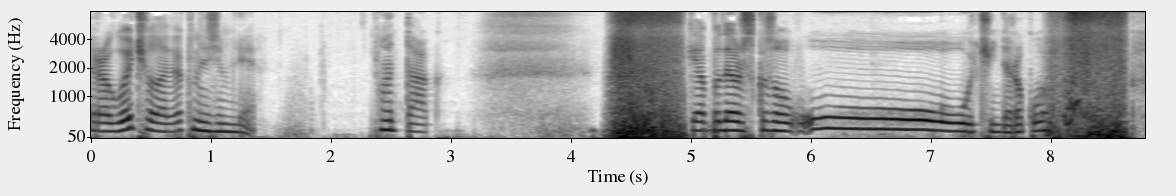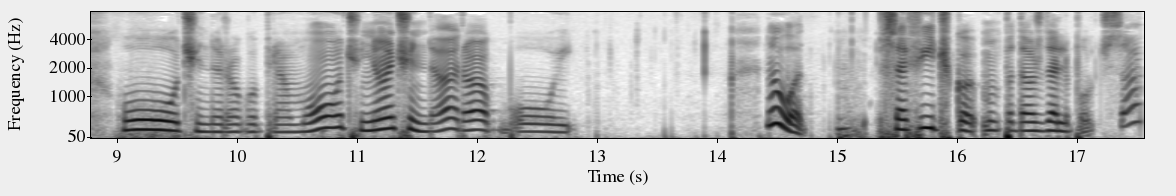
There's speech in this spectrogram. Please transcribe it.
дорогой человек на земле. Вот так. Я бы даже сказал, очень дорогой, очень дорогой, прям очень-очень дорогой. Ну вот, Софичка, мы подождали полчаса,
